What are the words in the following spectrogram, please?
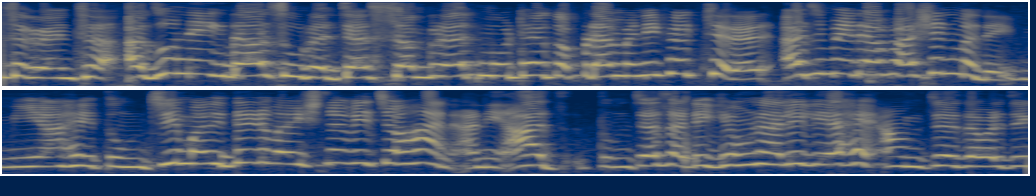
तुम्हा सगळ्यांचं अजून एकदा सुरतच्या सगळ्यात मोठ्या कपडा मॅन्युफॅक्चरर अजमेरा फॅशनमध्ये मी आहे तुमची मैत्रीण वैष्णवी चौहान. आणि आज तुमच्यासाठी घेऊन आलेली आहे आमच्या जवळ जे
